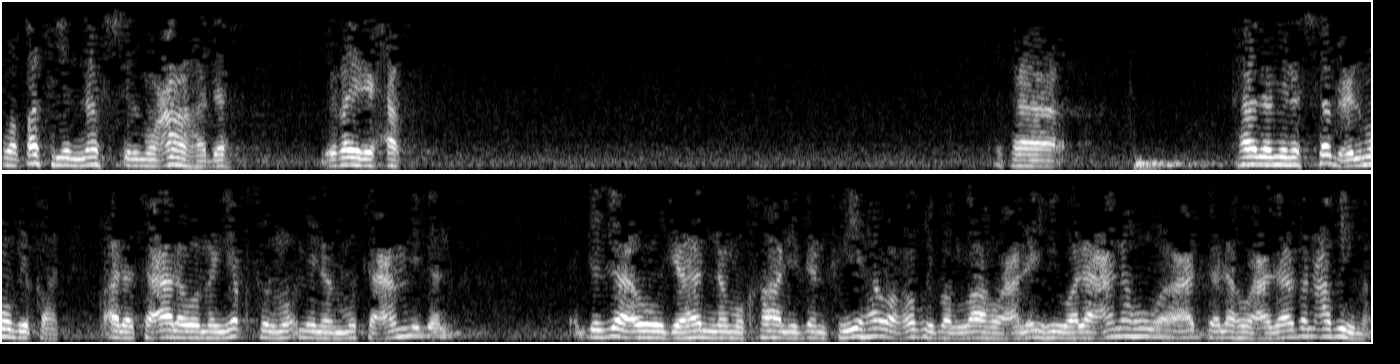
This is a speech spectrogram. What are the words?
وقتل النفس المعاهدة بغير حق. فهذا من السبع الموبقات. قال تعالى ومن يقتل مؤمنا متعمدا جزاؤه جهنم خالدا فيها وغضب الله عليه ولعنه وأعد له عذابا عظيما.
